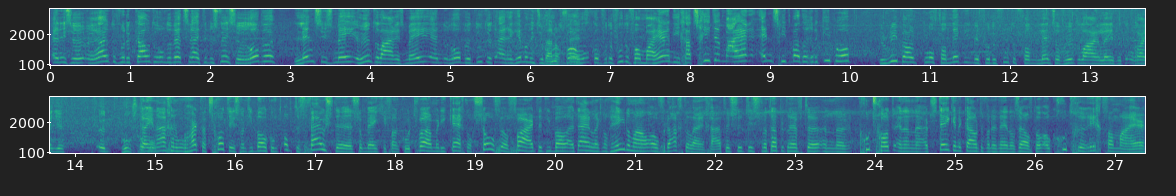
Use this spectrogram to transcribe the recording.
En is er ruimte voor de counter om de wedstrijd te beslissen. Robben, Lens is mee, Huntelaar is mee. En Robben doet het eigenlijk helemaal niet zo Daar goed. Bal komt voor de voeten van Maher. Die gaat schieten. Maher en schiet bal tegen de keeper op. De rebound ploft dan net niet meer voor de voeten van Lens of Huntelaar. En levert Oranje een hoekschop Kan je nagaan hoe hard dat schot is. Want die bal komt op de vuisten zo'n beetje van Courtois. Maar die krijgt nog zoveel vaart dat die bal uiteindelijk nog helemaal over de achterlijn gaat. Dus het is wat dat betreft uh, een uh, goed schot en een uitstekende counter van het Nederlands elftal. Ook goed gericht van Maher.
